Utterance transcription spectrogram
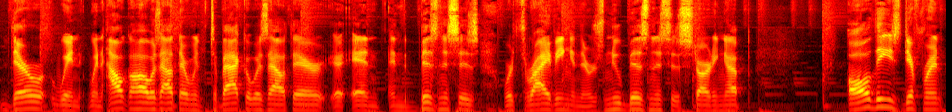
there when when alcohol was out there when tobacco was out there and and the businesses were thriving and there's new businesses starting up all these different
